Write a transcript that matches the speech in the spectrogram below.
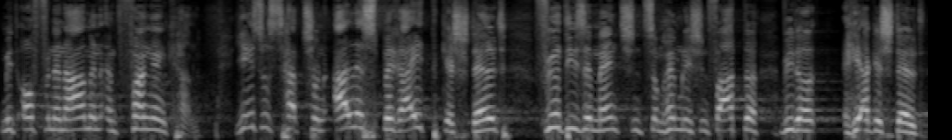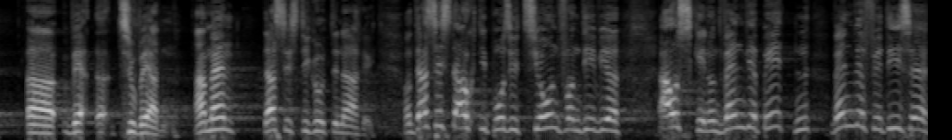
mit offenen Armen empfangen kann. Jesus hat schon alles bereitgestellt, für diese Menschen zum himmlischen Vater wieder hergestellt äh, äh, zu werden. Amen. Das ist die gute Nachricht. Und das ist auch die Position, von der wir ausgehen. Und wenn wir beten, wenn wir für diese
